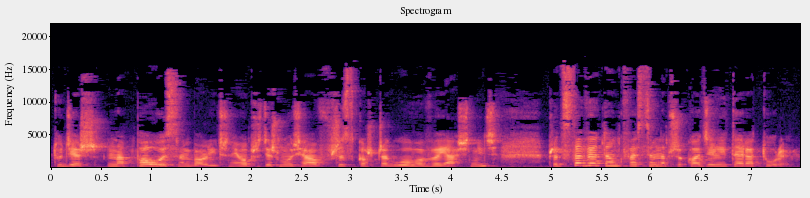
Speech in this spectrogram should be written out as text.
tudzież na poły symbolicznie, bo przecież musiał wszystko szczegółowo wyjaśnić, przedstawia tę kwestię na przykładzie literatury.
